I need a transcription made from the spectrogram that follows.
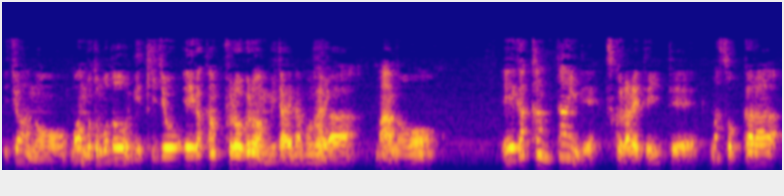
一応あの、まあもともと劇場映画館プログラムみたいなものが、まああの、映画館単位で作られていて、まあそこから、まあ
